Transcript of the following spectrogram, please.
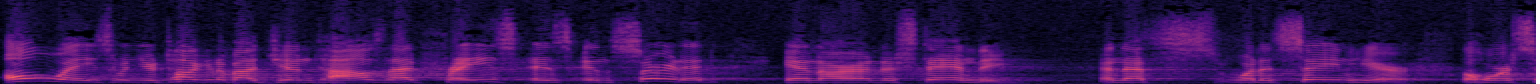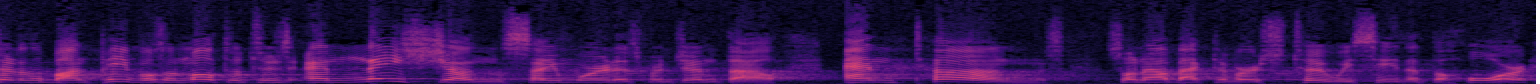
Always, when you're talking about Gentiles, that phrase is inserted in our understanding. And that's what it's saying here. The whore sitteth upon peoples and multitudes and nations, same word as for Gentile, and tongues. So now back to verse 2, we see that the whore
